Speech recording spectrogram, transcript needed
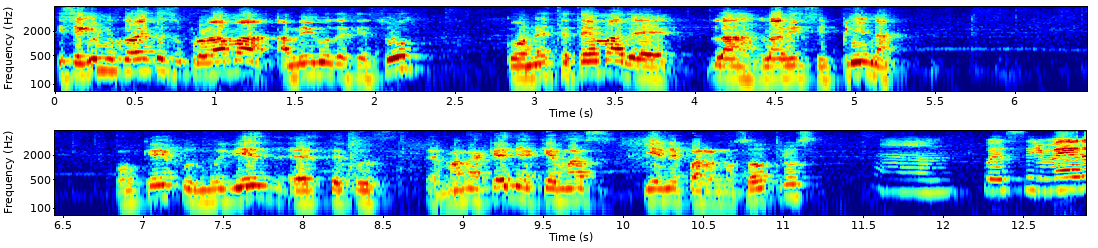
y seguimos con este su programa Amigos de Jesús con este tema de la, la disciplina. Ok, pues muy bien, este pues hermana Kenia, ¿qué más tiene para nosotros? Pues primero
